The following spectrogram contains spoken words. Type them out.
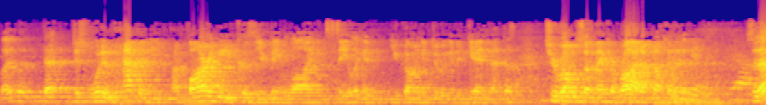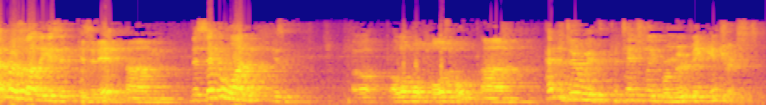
Like that, that just wouldn't happen. I'm firing you because you've been lying and stealing, and you're going and doing it again. That doesn't. Two wrongs don't make a right. I'm not going to. Yeah. So that most likely isn't, isn't it. Um, the second one is a, a lot more plausible. Um, had to do with potentially removing interest.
